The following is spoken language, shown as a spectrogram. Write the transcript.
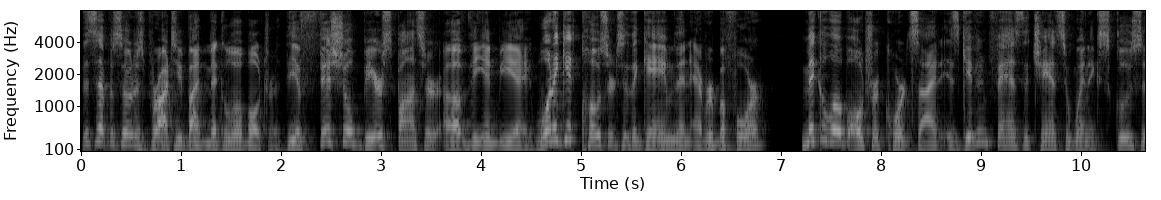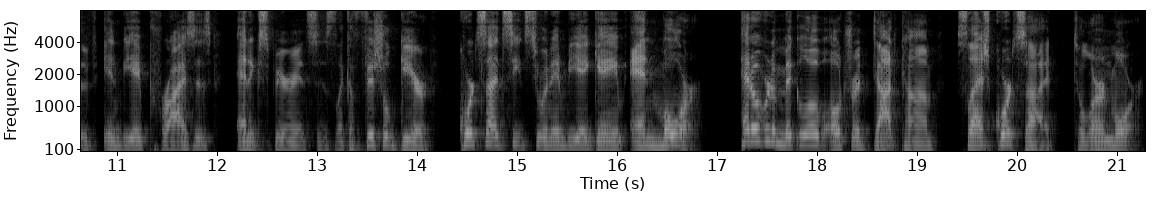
This episode is brought to you by Michelob Ultra, the official beer sponsor of the NBA. Want to get closer to the game than ever before? Michelob Ultra Courtside is giving fans the chance to win exclusive NBA prizes and experiences like official gear, courtside seats to an NBA game, and more. Head over to michelobultra.com slash courtside to learn more.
